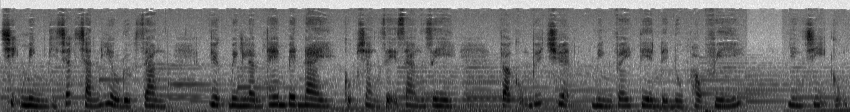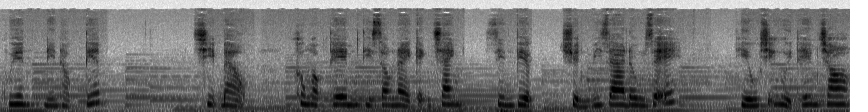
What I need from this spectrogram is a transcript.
Chị mình thì chắc chắn hiểu được rằng việc mình làm thêm bên này cũng chẳng dễ dàng gì và cũng biết chuyện mình vay tiền để nộp học phí, nhưng chị cũng khuyên nên học tiếp. Chị bảo, không học thêm thì sau này cạnh tranh, xin việc, chuyển visa đâu dễ, thiếu chị gửi thêm cho.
